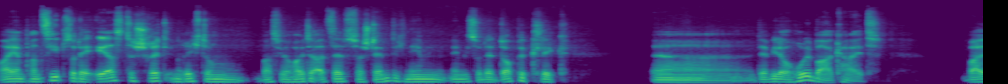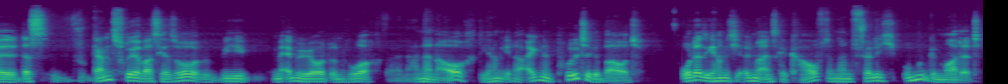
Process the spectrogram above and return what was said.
war ja im Prinzip so der erste Schritt in Richtung, was wir heute als selbstverständlich nehmen, nämlich so der Doppelklick äh, der Wiederholbarkeit. Weil das ganz früher war es ja so, wie im Abbey Road und wo auch in anderen auch, die haben ihre eigenen Pulte gebaut. Oder die haben sich irgendwo eins gekauft und dann völlig umgemoddet.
